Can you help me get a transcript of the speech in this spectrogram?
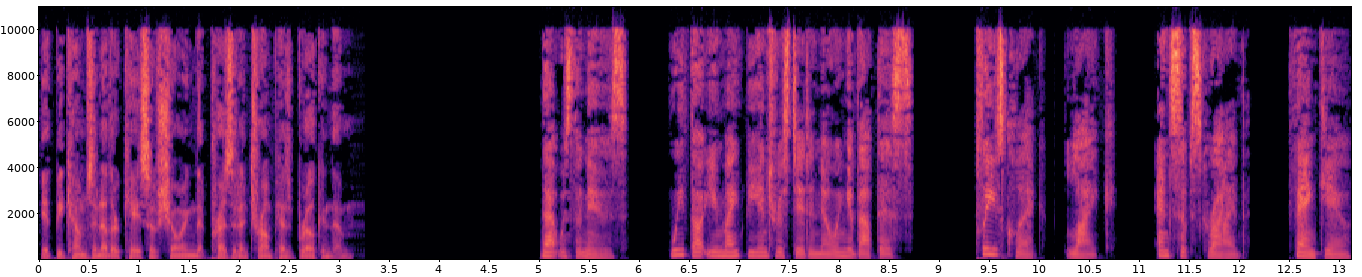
it becomes another case of showing that President Trump has broken them. That was the news. We thought you might be interested in knowing about this. Please click like and subscribe. Thank you.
